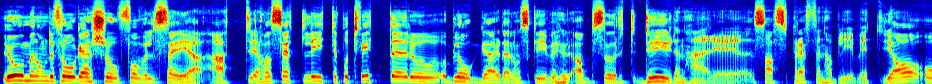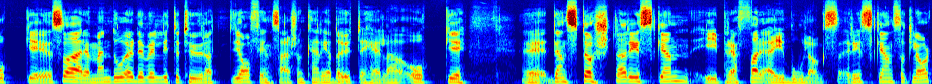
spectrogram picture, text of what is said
Jo, men om du frågar så får jag väl säga att jag har sett lite på Twitter och, bloggar där de skriver hur absurt dyr den här eh, SAS-preffen har blivit. Ja, och eh, så är det, men då är det väl lite tur att jag finns här som kan reda ut det hela. Och eh, den största risken i preffar är ju bolagsrisken såklart.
